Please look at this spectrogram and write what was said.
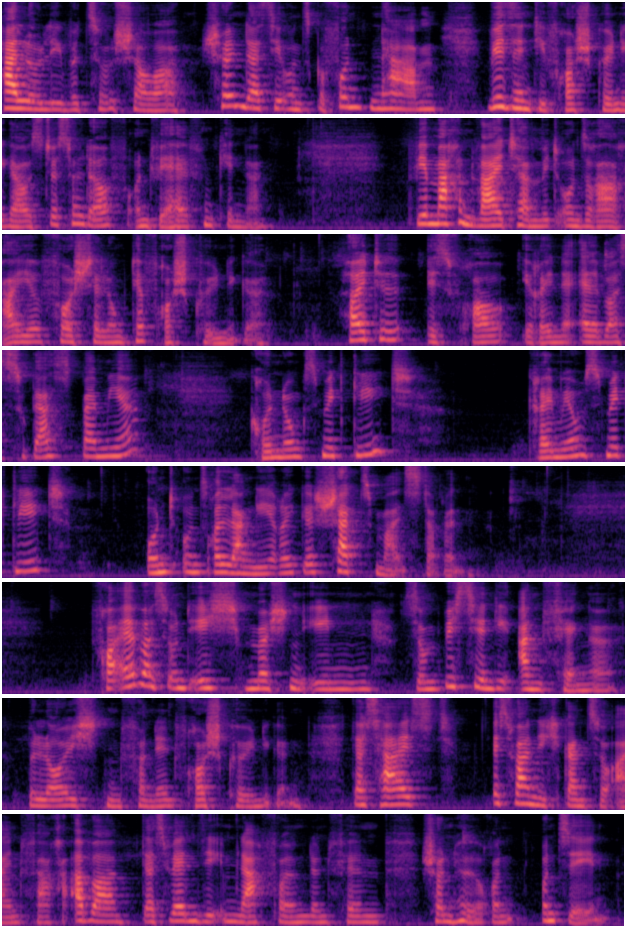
Hallo liebe Zuschauer, schön, dass Sie uns gefunden haben. Wir sind die Froschkönige aus Düsseldorf und wir helfen Kindern. Wir machen weiter mit unserer Reihe Vorstellung der Froschkönige. Heute ist Frau Irene Elbers zu Gast bei mir, Gründungsmitglied, Gremiumsmitglied und unsere langjährige Schatzmeisterin. Frau Elbers und ich möchten Ihnen so ein bisschen die Anfänge beleuchten von den Froschkönigen. Das heißt, es war nicht ganz so einfach, aber das werden Sie im nachfolgenden Film schon hören und sehen.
